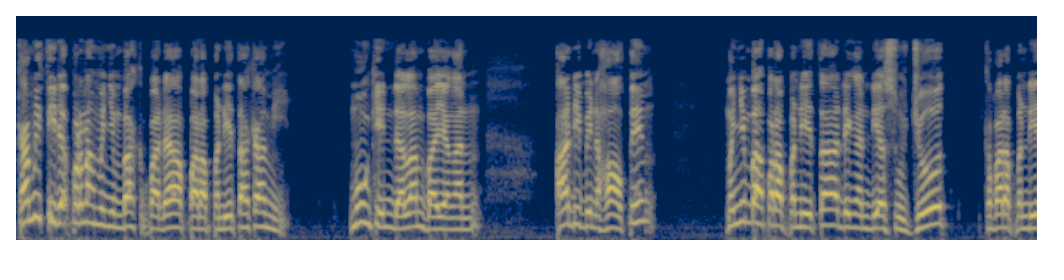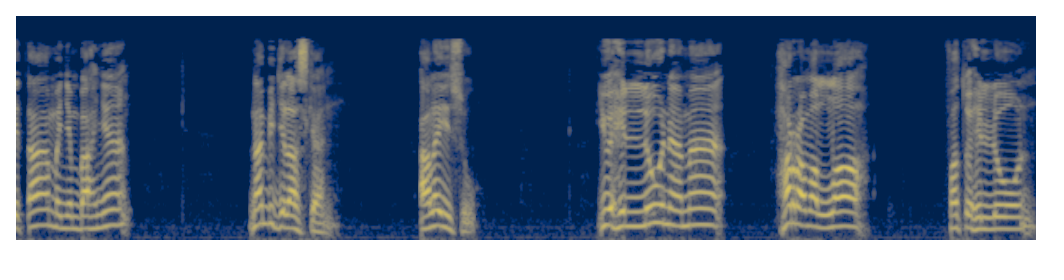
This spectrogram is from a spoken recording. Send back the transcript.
Kami tidak pernah menyembah kepada para pendeta kami. Mungkin dalam bayangan Adi bin Hatim menyembah para pendeta dengan dia sujud, kepada pendeta menyembahnya, Nabi jelaskan, alaisu yuhilluna ma haram Allah fatuhillun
